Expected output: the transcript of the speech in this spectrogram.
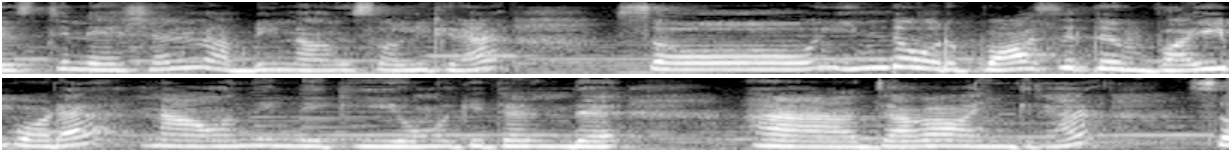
destination அப்படின்னு நான் வந்து சொல்லிக்கிறேன். ஸோ இந்த ஒரு பாசிட்டிவ் வைபோட நான் வந்து இன்றைக்கி உங்ககிட்ட இருந்து ஜகா வாங்கிக்கிறேன். ஸோ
